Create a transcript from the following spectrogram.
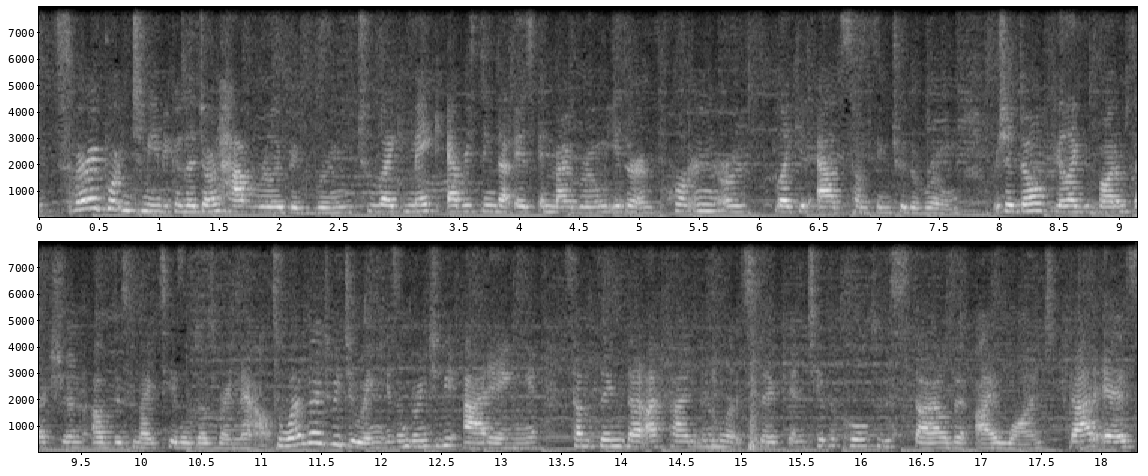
It's very important to me because I don't have a really big room to like make everything that is in my room either important or like it adds something to the room, which I don't feel like the bottom section of this night table does right now. So what I'm going to be doing is I'm going to be adding something that I find minimalistic and typical to the style that I want. That is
